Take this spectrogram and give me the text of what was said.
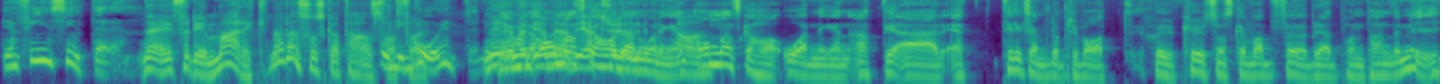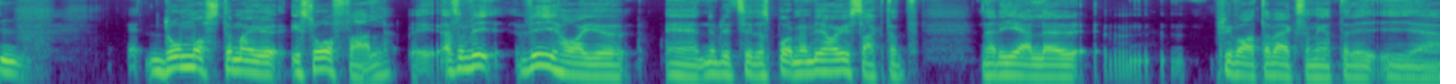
den finns inte. Nej, för det är marknaden som ska ta ansvar för. Och det går inte. Nej, men om man ska ha tror, den ordningen, ja. om man ska ha ordningen att det är ett till exempel då privat sjukhus som ska vara förberedd på en pandemi, mm då måste man ju i så fall, alltså vi, vi har ju, eh, nu blir det ett sidospår, men vi har ju sagt att när det gäller privata verksamheter i, i eh,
